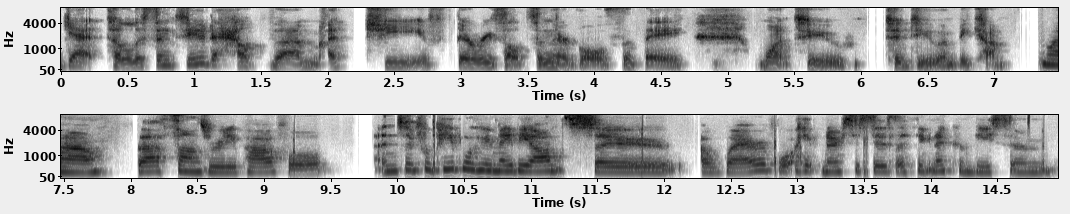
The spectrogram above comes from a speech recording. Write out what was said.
get to listen to to help them achieve their results and their goals that they want to to do and become. Wow that sounds really powerful. And so for people who maybe aren't so aware of what hypnosis is i think there can be some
